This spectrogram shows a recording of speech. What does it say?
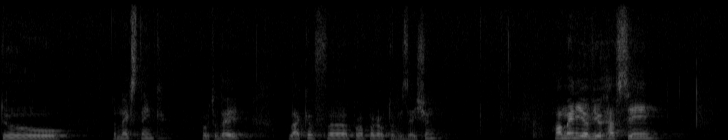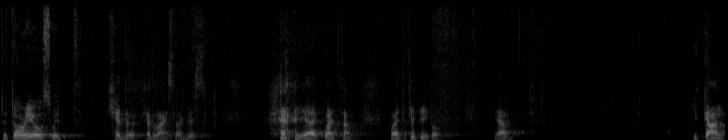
to the next thing for today, lack of uh, proper authorization. How many of you have seen tutorials with headlines like this? yeah, quite some, quite a few people. Yeah, you can't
